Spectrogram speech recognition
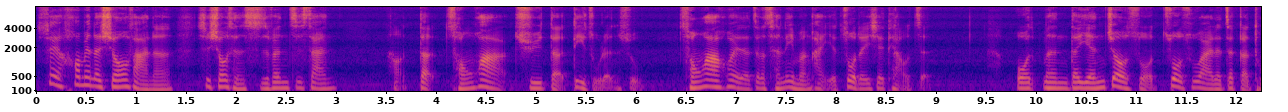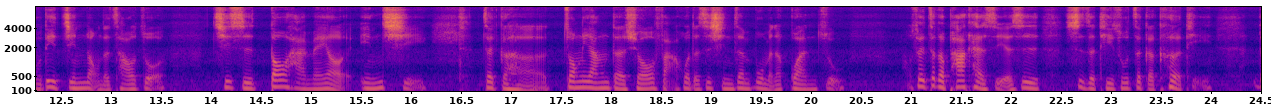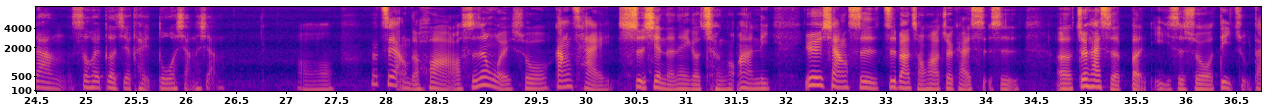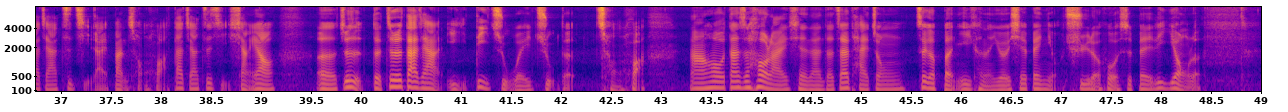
所以后面的修法呢是修成十分之三好的从化区的地主人数，从化会的这个成立门槛也做了一些调整。我们的研究所做出来的这个土地金融的操作，其实都还没有引起这个中央的修法或者是行政部门的关注，所以这个 podcast 也是试着提出这个课题，让社会各界可以多想想。哦，那这样的话，老师认为说，刚才视线的那个成功案例，因为像是自办从化最开始是，呃，最开始的本意是说地主大家自己来办从化，大家自己想要，呃，就是对，就是大家以地主为主的从化。然后，但是后来显然的，在台中这个本意可能有一些被扭曲了，或者是被利用了。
